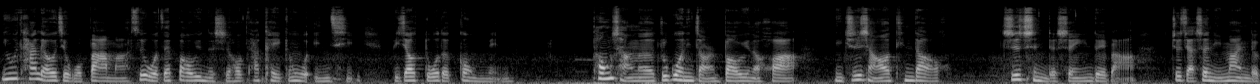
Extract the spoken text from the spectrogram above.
因为她了解我爸妈，所以我在抱怨的时候，她可以跟我引起比较多的共鸣。通常呢，如果你找人抱怨的话，你只是想要听到支持你的声音，对吧？就假设你骂你的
